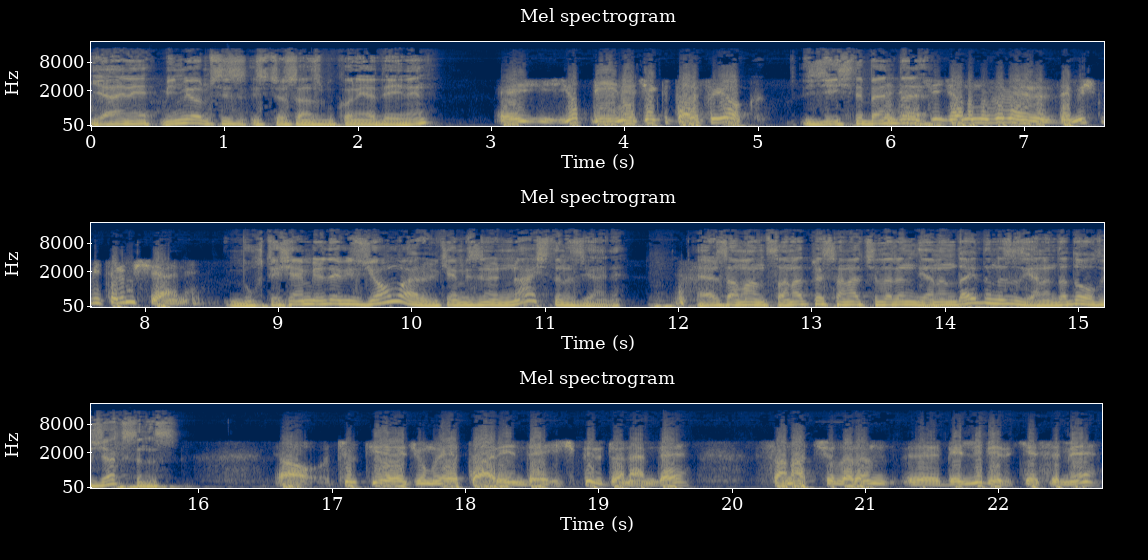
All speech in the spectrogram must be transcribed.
Yani bilmiyorum siz istiyorsanız bu konuya değinin. E, yok değinecek bir tarafı yok. İşte ben de için canımızı veririz demiş bitirmiş yani. muhteşem bir de vizyon var. Ülkemizin önünü açtınız yani. Her zaman sanat ve sanatçıların yanındaydınız, yanında da olacaksınız. Ya Türkiye Cumhuriyet tarihinde hiçbir dönemde sanatçıların e, belli bir kesimi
